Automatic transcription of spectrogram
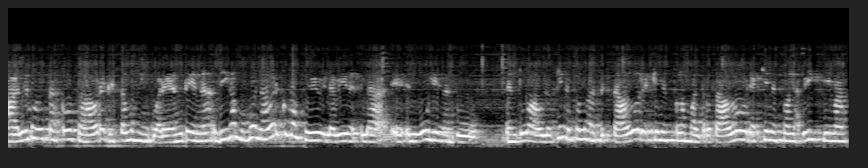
Hablemos de estas cosas ahora que estamos en cuarentena. Digamos, bueno, a ver cómo se vive la vida, el bullying en tu, en tu aula. ¿Quiénes son los espectadores? ¿Quiénes son los maltratadores? ¿Quiénes son las víctimas?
